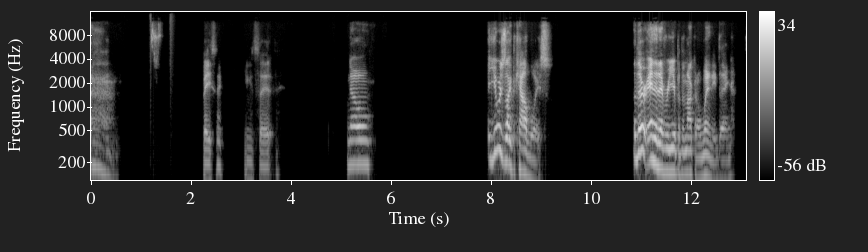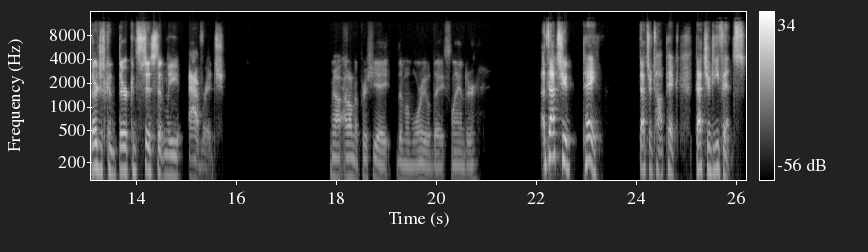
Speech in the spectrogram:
uh, basic. You can say it. no. Yours like the Cowboys. They're in it every year, but they're not going to win anything. They're just con- they're consistently average. I, I I don't appreciate the Memorial Day slander. Uh, that's your hey, that's your top pick. That's your defense.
